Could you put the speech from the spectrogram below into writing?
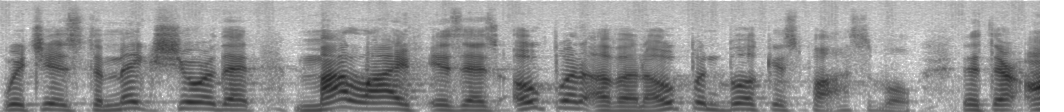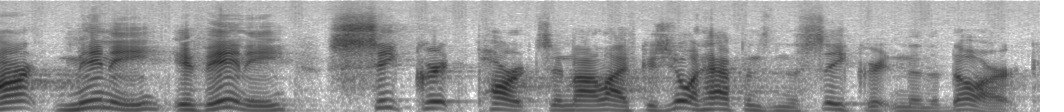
which is to make sure that my life is as open of an open book as possible, that there aren't many, if any, secret parts in my life. Because you know what happens in the secret and in the dark?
